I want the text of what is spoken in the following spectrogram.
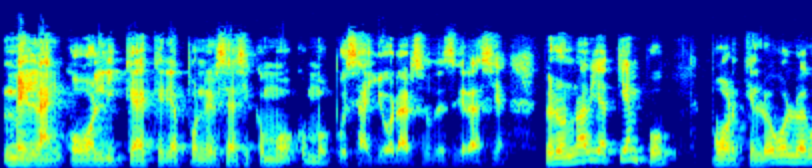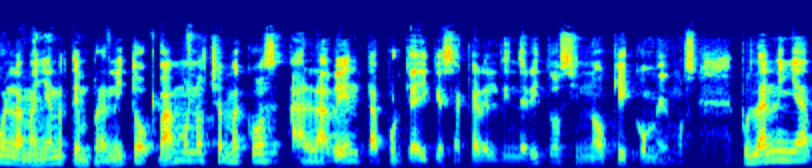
melancólica, quería ponerse así como, como pues a llorar su desgracia, pero no había tiempo porque luego, luego en la mañana tempranito, vámonos chamacos a la venta porque hay que sacar el dinerito, si no, ¿qué comemos? Pues la niña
